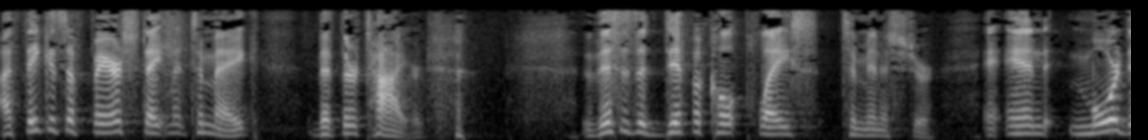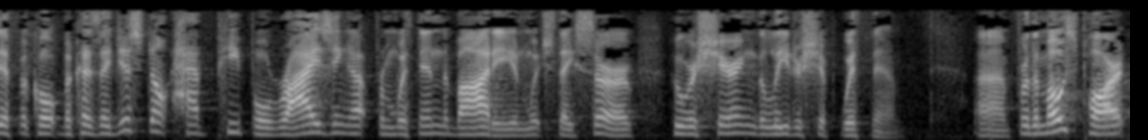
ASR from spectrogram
I think it's a fair statement to make that they're tired. this is a difficult place to minister and more difficult because they just don't have people rising up from within the body in which they serve who are sharing the leadership with them. Uh, for the most part,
